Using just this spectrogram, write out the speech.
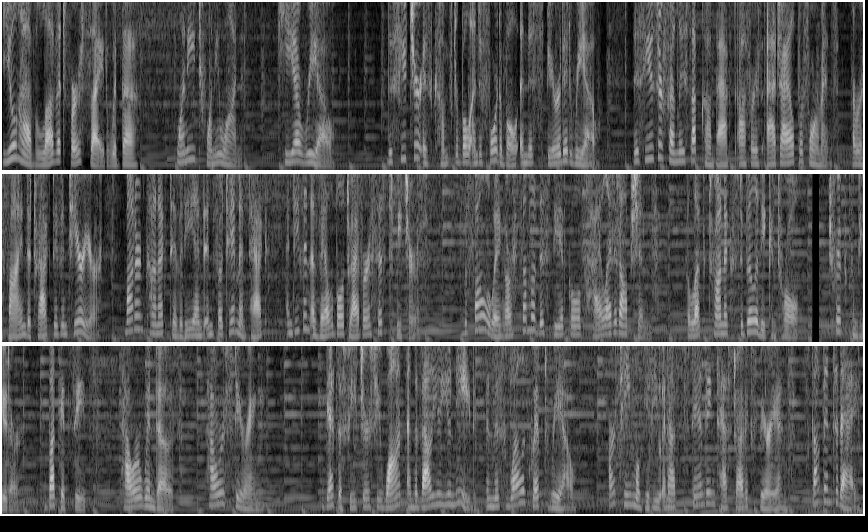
You'll have love at first sight with the 2021 Kia Rio. The future is comfortable and affordable in this spirited Rio. This user-friendly subcompact offers agile performance, a refined, attractive interior, modern connectivity and infotainment tech, and even available driver assist features. The following are some of this vehicle's highlighted options. Electronic stability control, trip computer, bucket seats, power windows, power steering. Get the features you want and the value you need in this well-equipped Rio. Our team will give you an outstanding test drive experience. Stop in today.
